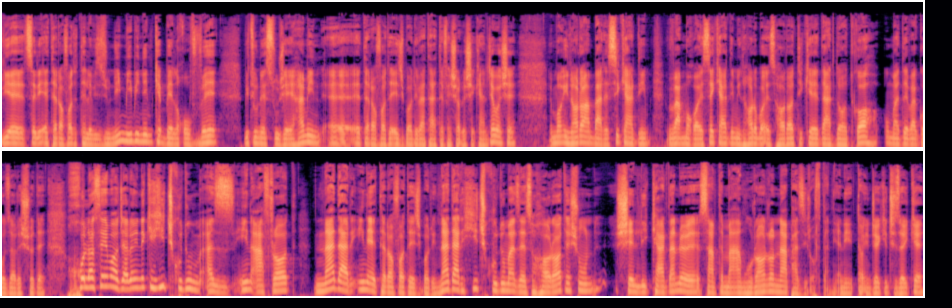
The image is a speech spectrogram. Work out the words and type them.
یه سری اعترافات تلویزیونی می‌بینیم که بالقوه می‌تونه سوژه همین اعترافات اجباری و تحت فشار شکنجه باشه. ما اینها رو هم بررسی کردیم و مقایسه کردیم. اینها رو با اظهاراتی که در دادگاه اومده و گزارش شده. خلاصه ماجرا اینه که هیچ کدوم از این افراد نه در این اعترافات اجباری نه در هیچ کدوم از اظهاراتشون شلیک کردن به سمت معموران رو نپذیرفتن. یعنی تا اینجایی که چیزایی که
